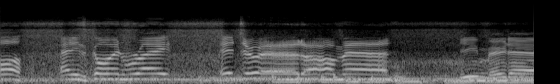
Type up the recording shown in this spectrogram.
Oh, and he's going right into it. Oh man, he made it.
